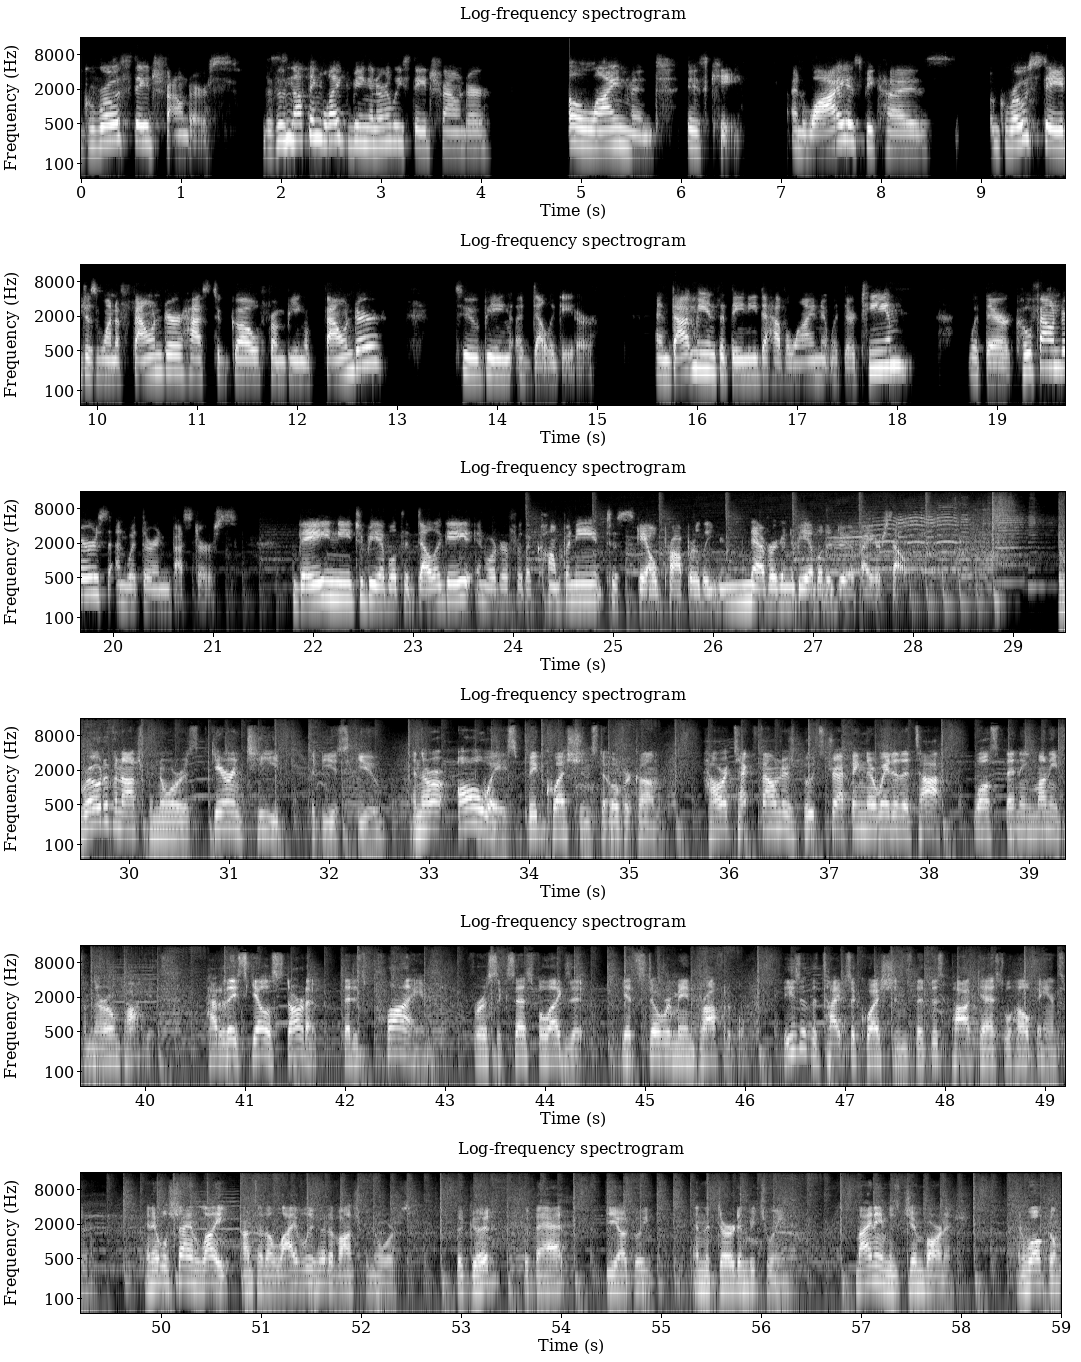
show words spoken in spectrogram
growth stage founders. This is nothing like being an early stage founder. Alignment is key. And why is because growth stage is when a founder has to go from being a founder to being a delegator. And that means that they need to have alignment with their team, with their co founders, and with their investors. They need to be able to delegate in order for the company to scale properly. You're never going to be able to do it by yourself. The road of an entrepreneur is guaranteed to be askew, and there are always big questions to overcome. How are tech founders bootstrapping their way to the top while spending money from their own pockets? How do they scale a startup that is primed for a successful exit, yet still remain profitable? These are the types of questions that this podcast will help answer and it will shine light onto the livelihood of entrepreneurs the good, the bad, the ugly, and the dirt in between. My name is Jim Barnish, and welcome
